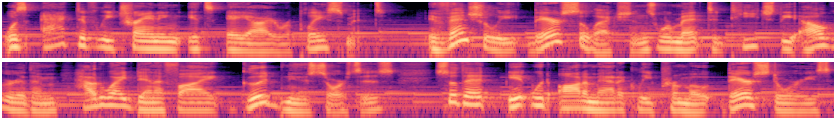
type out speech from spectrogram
was actively training its AI replacement. Eventually, their selections were meant to teach the algorithm how to identify good news sources so that it would automatically promote their stories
